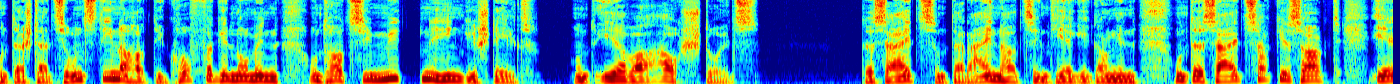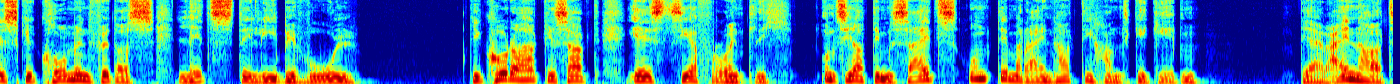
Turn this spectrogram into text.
und der Stationsdiener hat die Koffer genommen und hat sie mitten hingestellt, und er war auch stolz. Der Seitz und der Reinhard sind hergegangen, und der Seitz hat gesagt, er ist gekommen für das letzte Lebewohl. Die Cora hat gesagt, er ist sehr freundlich, und sie hat dem Seitz und dem Reinhard die Hand gegeben. Der Reinhard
